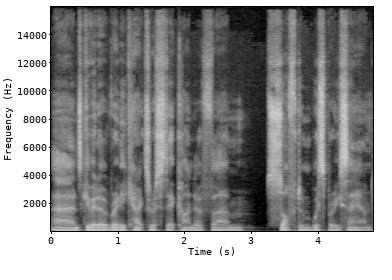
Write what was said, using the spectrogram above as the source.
and give it a really characteristic kind of um, soft and whispery sound.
